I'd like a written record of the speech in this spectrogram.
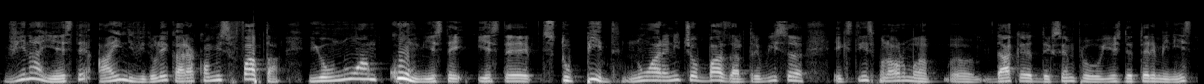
Vina este a individului care a comis fapta. Eu nu am cum, este, este stupid, nu are nicio bază. Ar trebui să extinzi până la urmă, uh, dacă, de exemplu, ești determinist,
